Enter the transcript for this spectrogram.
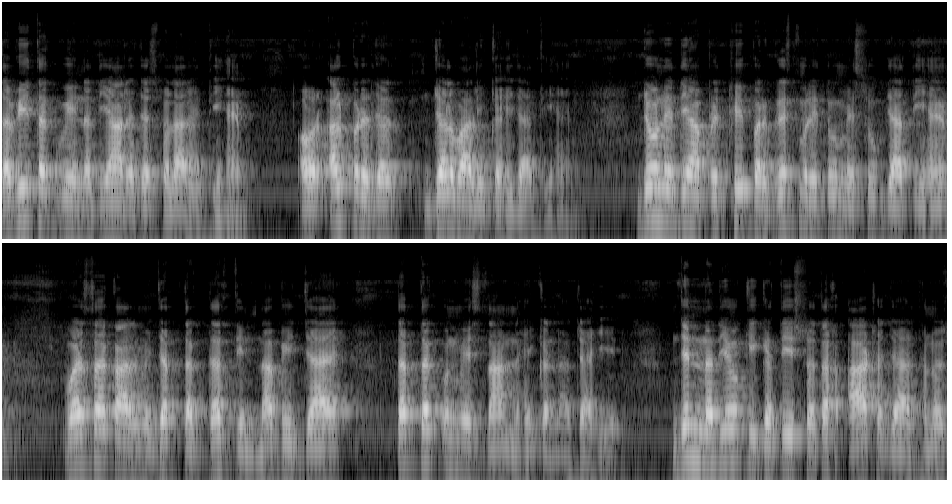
तभी तक वे नदियाँ रजस्वला रहती हैं और अल्प रज, जल वाली कही जाती हैं। जो नदियाँ पृथ्वी पर ग्रीष्म ऋतु में सूख जाती हैं, वर्षा काल में जब तक दस दिन न बीत जाए, तब तक उनमें स्नान नहीं करना चाहिए। जिन नदियों की गति स्वतः आठ हज़ार धनुष,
